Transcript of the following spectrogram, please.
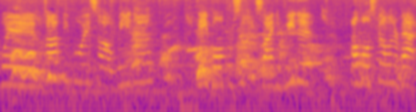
When Poppy Boy they both were so excited. Weda almost fell on her back,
